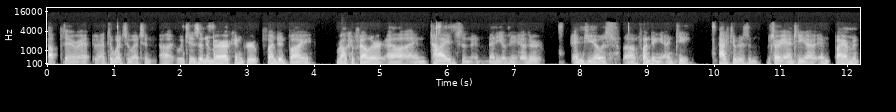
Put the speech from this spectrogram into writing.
up there at, at the Wet'suwet'en, uh, which is an American group funded by Rockefeller uh, and Tides and, and, many of the other NGOs uh, funding anti-activism, sorry, anti-environment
